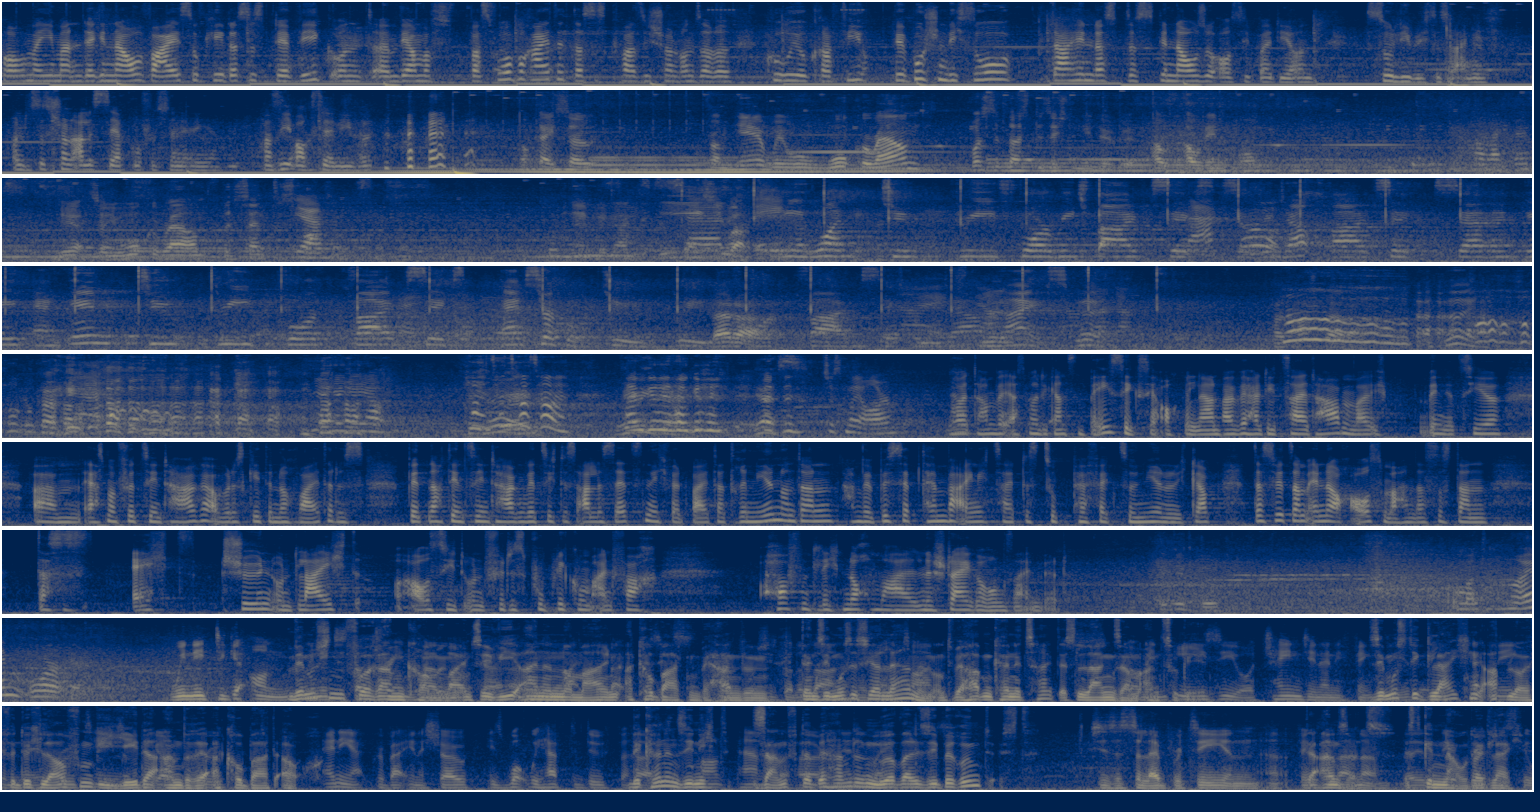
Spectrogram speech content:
Brauche mal jemanden, der genau weiß, okay, das ist der Weg und ähm, wir haben was, was vorbereitet. Das ist quasi schon unsere Choreografie. Wir pushen dich so dahin, dass das genauso aussieht bei dir und so liebe ich das eigentlich. Und es ist schon alles sehr professionell hier, was ich auch sehr liebe. Okay, so from here we will walk around. What's the first position you do? Hold, hold in. Oh, like this? Yeah, so you walk around the center spot. Yeah. And then we're going to ease you up. One, two, three, four, reach five, six, seven, reach out, five, six, seven, eight, and in, two, three, four, five, six, and circle, two, three, four, five, six, down, nice, good. Oh. Good. Ja, ja, ja, ja. Toll, toll, toll, toll. I'm good, I'm good. Yes. That's just my arm. Heute haben wir erstmal die ganzen Basics ja auch gelernt, weil wir halt die Zeit haben, weil ich bin jetzt hier ähm, erstmal für zehn Tage, aber das geht dann noch weiter. Das wird, nach den zehn Tagen wird sich das alles setzen. Ich werde weiter trainieren und dann haben wir bis September eigentlich Zeit, das zu perfektionieren. Und ich glaube, das wird es am Ende auch ausmachen, dass es dann, dass es echt schön und leicht aussieht und für das Publikum einfach hoffentlich nochmal eine Steigerung sein wird. Wir müssen vorankommen und sie wie einen normalen Akrobaten behandeln, denn sie muss es ja lernen und wir haben keine Zeit, es langsam anzugehen. Sie muss die gleichen Abläufe durchlaufen wie jeder andere Akrobat auch. Wir können sie nicht sanfter behandeln, nur weil sie berühmt ist. Der Ansatz ist genau der gleiche.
